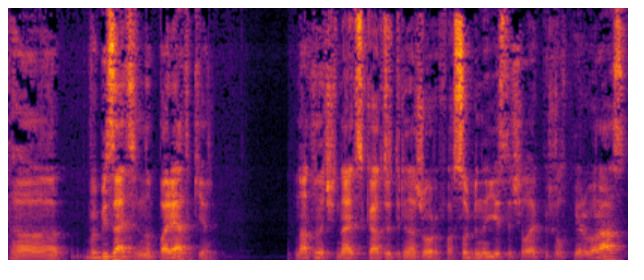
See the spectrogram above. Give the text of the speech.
э, в обязательном порядке надо начинать с кардиотренажеров, особенно если человек пришел в первый раз.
